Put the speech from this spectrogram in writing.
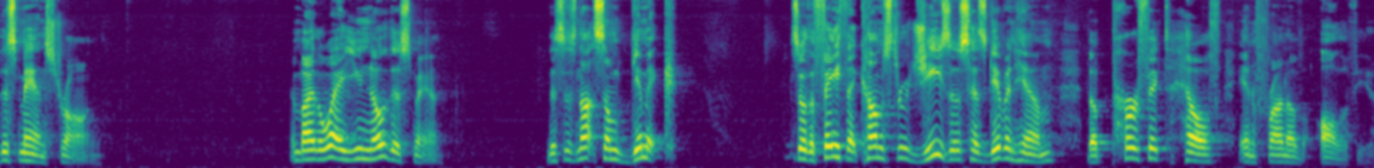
this man strong. And by the way, you know this man. This is not some gimmick. So the faith that comes through Jesus has given him the perfect health in front of all of you.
